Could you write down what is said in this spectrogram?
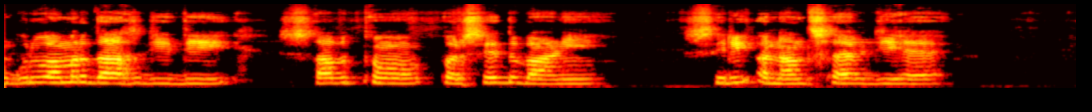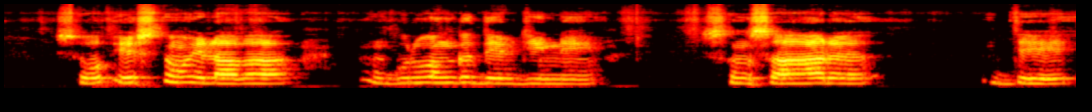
ਗੁਰੂ ਅਮਰਦਾਸ ਜੀ ਦੀ ਸਭ ਤੋਂ ਪ੍ਰਸਿੱਧ ਬਾਣੀ ਸ੍ਰੀ ਅਨੰਦ ਸਾਹਿਬ ਜੀ ਹੈ। ਸੋ ਇਸ ਤੋਂ ਇਲਾਵਾ ਗੁਰੂ ਅੰਗਦ ਦੇਵ ਜੀ ਨੇ ਸੰਸਾਰ ਦੇ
